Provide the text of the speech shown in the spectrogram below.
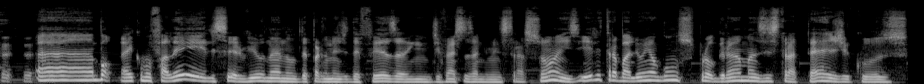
ah, bom, aí como eu falei, ele serviu né, no Departamento de Defesa em diversas administrações e ele trabalhou em alguns programas estratégicos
